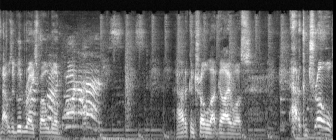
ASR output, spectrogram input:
That was a good race, well done. Right! Out of control that guy was. Out of control!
